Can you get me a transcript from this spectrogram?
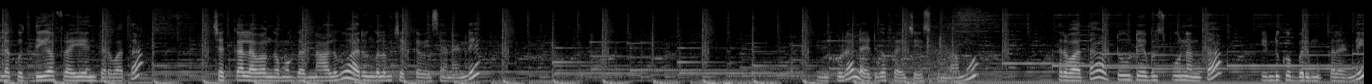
ఇలా కొద్దిగా ఫ్రై అయిన తర్వాత చెక్క లవంగ మొగ్గ నాలుగు అరుంగులం చెక్క వేసానండి. ఇవి కూడా లైట్గా ఫ్రై చేసుకుందాము. తర్వాత టూ టేబుల్ స్పూన్ అంతా ఎండు కొబ్బరి ముక్కలండి.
